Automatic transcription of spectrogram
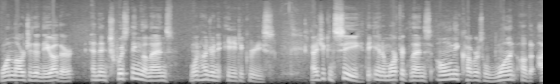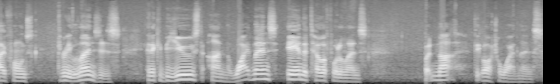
one larger than the other, and then twisting the lens 180 degrees. As you can see, the anamorphic lens only covers one of the iPhone's three lenses, and it can be used on the wide lens and the telephoto lens, but not the ultra wide lens.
